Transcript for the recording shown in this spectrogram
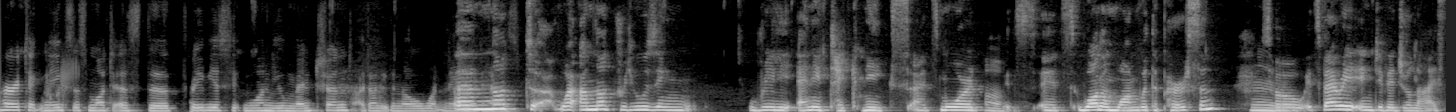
her techniques as much as the previous one you mentioned? I don't even know what name. Um, not uh, well. I'm not using really any techniques. It's more oh. it's it's one on one with the person. Hmm. So it's very individualized,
